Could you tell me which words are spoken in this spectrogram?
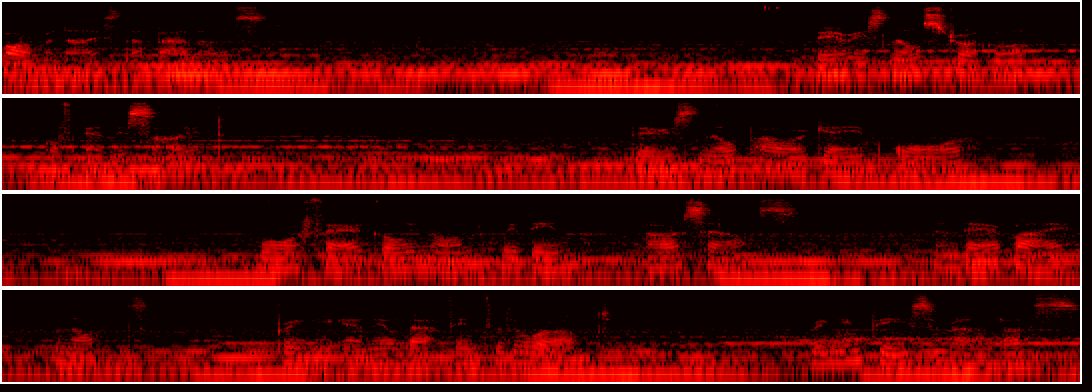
harmonized and balanced, there is no struggle of any side, there is no power game or warfare going on within ourselves and thereby not bringing any of that into the world, bringing peace around us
